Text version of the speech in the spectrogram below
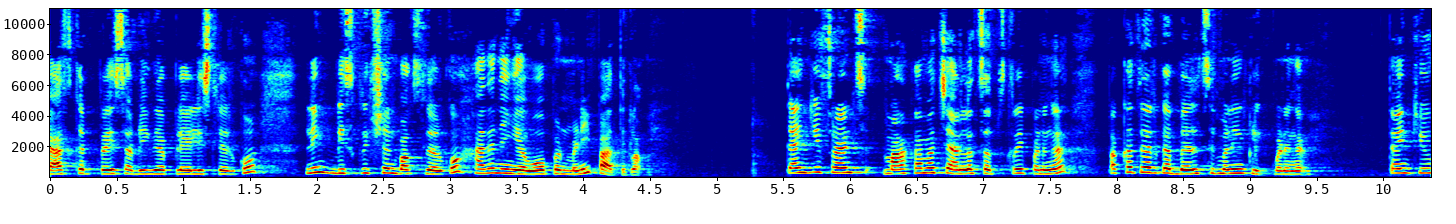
பேஸ்கட் ப்ரைஸ் அப்படிங்கிற பிளேலிஸ்ட்டில் இருக்கும். லிங்க் டிஸ்கிரிப்ஷன் பாக்ஸில் இருக்கும். அதை நீங்கள் ஓப்பன் பண்ணி பார்த்துக்கலாம். தேங்க்யூ ஃப்ரெண்ட்ஸ் மறக்காமல் சேனலை சப்ஸ்கிரைப் பண்ணுங்கள் பக்கத்தில் இருக்க பெல் சிம்மலையும் கிளிக் பண்ணுங்கள் தேங்க்யூ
